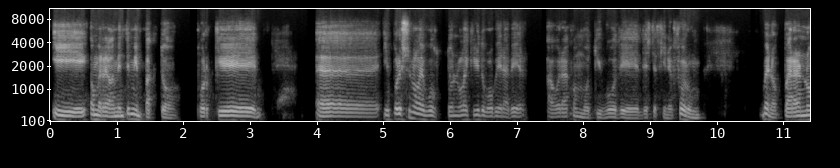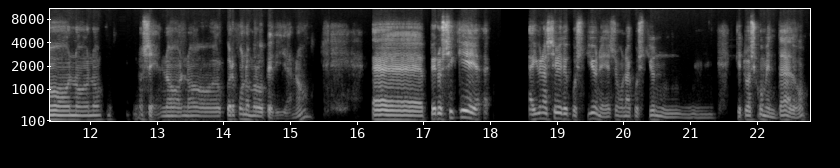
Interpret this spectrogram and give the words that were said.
Y, hombre, realmente me impactó, porque, eh, y por eso no la he vuelto, no la he querido volver a ver ahora con motivo de, de este Cineforum. Bueno, para no, no, no, no sé, no, no, el cuerpo no me lo pedía, ¿no? Eh, pero sí que hay una serie de cuestiones, una cuestión que tú has comentado,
